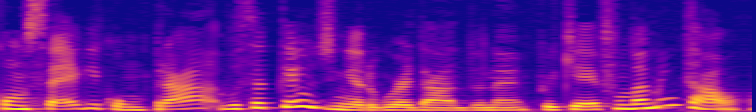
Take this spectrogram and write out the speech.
consegue comprar, você ter o dinheiro guardado, né? Porque é fundamental.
